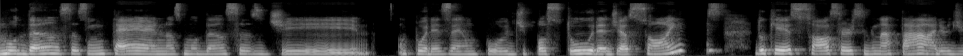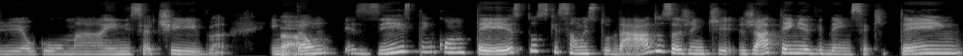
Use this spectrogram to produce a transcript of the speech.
mudanças internas, mudanças de, por exemplo, de postura, de ações, do que só ser signatário de alguma iniciativa. Tá. Então, existem contextos que são estudados, a gente já tem evidência que tem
